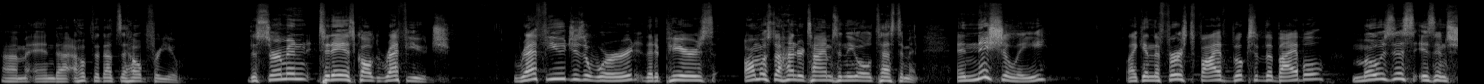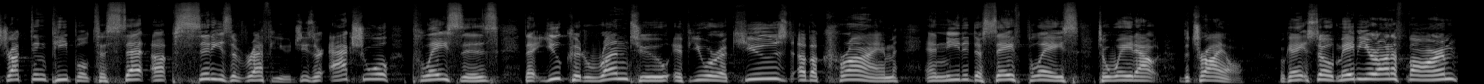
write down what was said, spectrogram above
Um, and uh, I hope that that's a help for you. The sermon today is called refuge. Refuge is a word that appears almost 100 times in the Old Testament. Initially, like in the first five books of the Bible, Moses is instructing people to set up cities of refuge. These are actual places that you could run to if you were accused of a crime and needed a safe place to wait out the trial. Okay, so maybe you're on a farm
